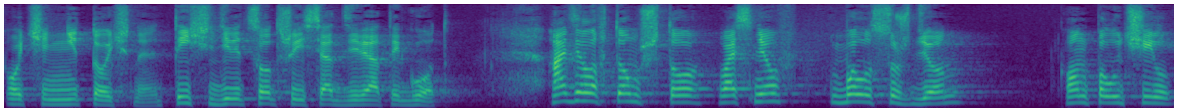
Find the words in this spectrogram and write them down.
очень неточная, 1969 год. А дело в том, что Васнев был осужден, он получил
